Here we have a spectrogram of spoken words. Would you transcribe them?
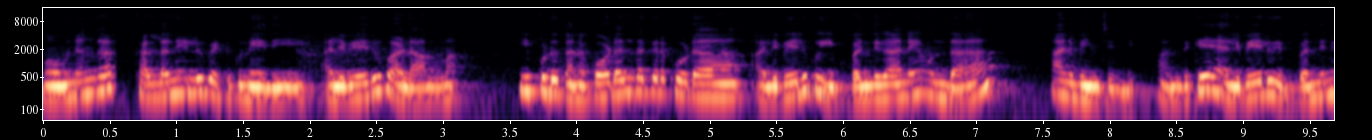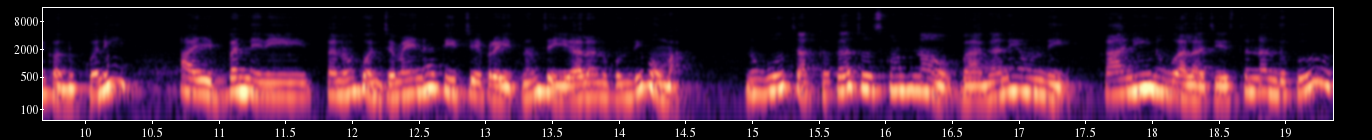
మౌనంగా కళ్ళనీళ్ళు పెట్టుకునేది అలివేలు వాళ్ళ అమ్మ. ఇప్పుడు తన కోడల దగ్గర కూడా అలివేలుకు ఇబ్బందిగానే ఉందా? అనిపించింది. అందుకే అలివేలు ఇబ్బందిని కనుక్కొని ఆ ఇబ్బందిని తను కొంచెమైనా తీర్చే ప్రయత్నం చేయాలనుకుంది ఉమ. నువ్వు చక్కగా చూసుకుంటున్నావు బాగానే ఉంది. కానీ నువ్వు అలా చేస్తున్నందుకు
